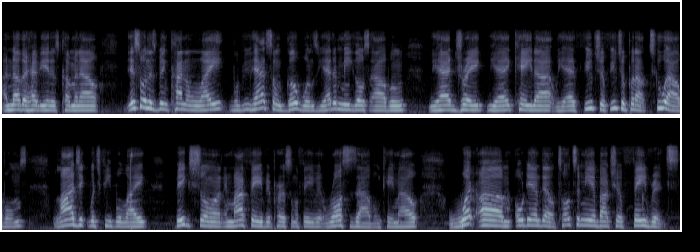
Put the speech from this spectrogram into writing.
another heavy hitter is coming out. This one has been kind of light, but we've had some good ones. We had a Migos album, we had Drake, we had K Dot, we had Future. Future put out two albums, Logic, which people like, Big Sean, and my favorite, personal favorite, Ross's album came out. What um oh damn Dell, talk to me about your favorites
